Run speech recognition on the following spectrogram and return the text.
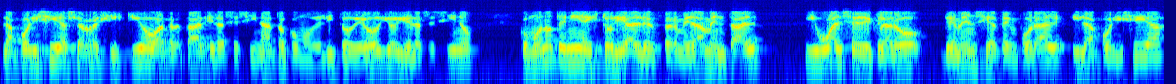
la policía se resistió a tratar el asesinato como delito de odio y el asesino, como no tenía historial de enfermedad mental, igual se declaró demencia temporal y la policía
